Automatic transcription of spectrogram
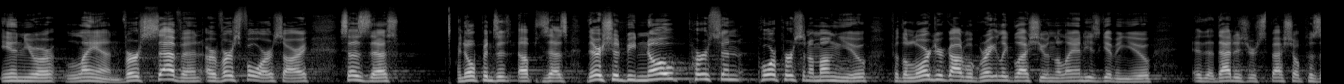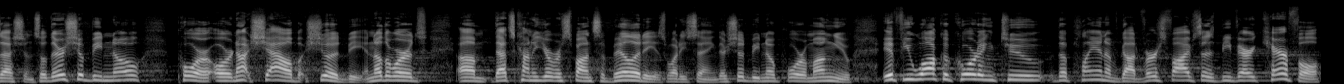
in your land. Verse 7, or verse 4, sorry, says this and opens it up and says, There should be no person, poor person among you, for the Lord your God will greatly bless you in the land he's giving you. That is your special possession. So there should be no poor, or not shall, but should be. In other words, um, that's kind of your responsibility, is what he's saying. There should be no poor among you. If you walk according to the plan of God, verse 5 says, Be very careful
